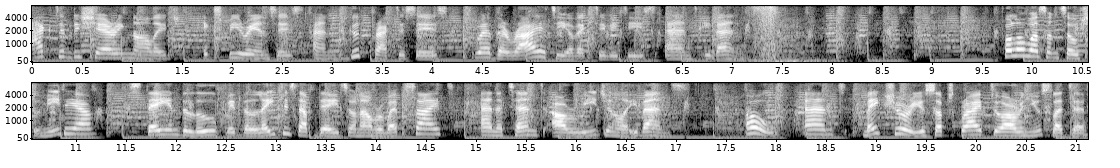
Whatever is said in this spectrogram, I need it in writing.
actively sharing knowledge, experiences, and good practices through a variety of activities and events. Follow us on social media, stay in the loop with the latest updates on our website, and attend our regional events. Oh, and make sure you subscribe to our newsletter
